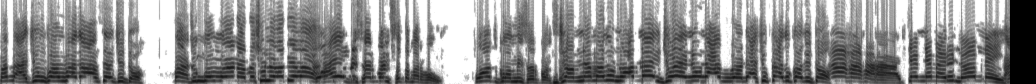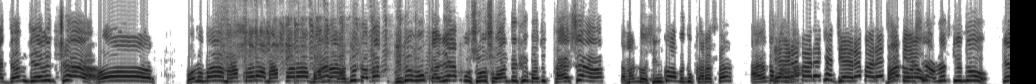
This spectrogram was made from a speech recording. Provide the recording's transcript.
પણ બાજુ ગોમ વાળા આવશે હજુ તો. બાજુ ગોમ વાળાને આપણે શું લેવા દેવા? સરપંચ છે તમારો પાંચ ગામની સરપંચ. જમના મારું નામ નહીં જો એનું નામ ડાચું કાદું કર્યું તો હા હા હા હા. જેમને મારું નામ નહીં. આ જમ જેવી જ છે. ઓ બોલું બા માફ કરો માફ કરો બધું તમે કીધું હું કરી આપું છું. શાંતિથી બધું થાય છે તમારે ડોશીન કો આ બધું કરે છે? આયો તો જેરે બરે છે જેરે બરે છે મારા બેવ. હવે જ કીધું કે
